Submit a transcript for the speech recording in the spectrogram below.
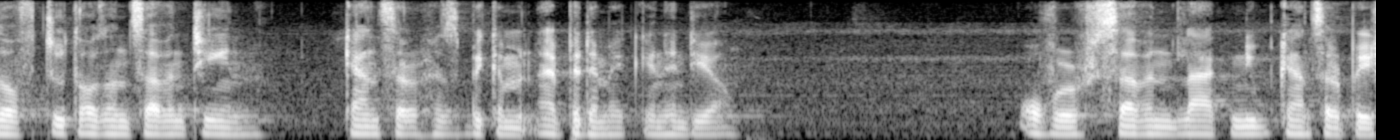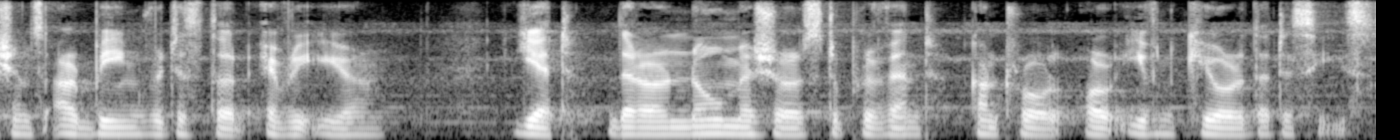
of 2017, cancer has become an epidemic in India. Over 7 lakh new cancer patients are being registered every year. Yet, there are no measures to prevent, control, or even cure the disease.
